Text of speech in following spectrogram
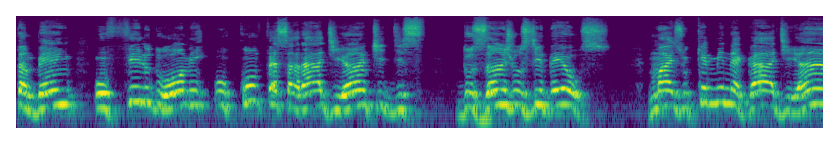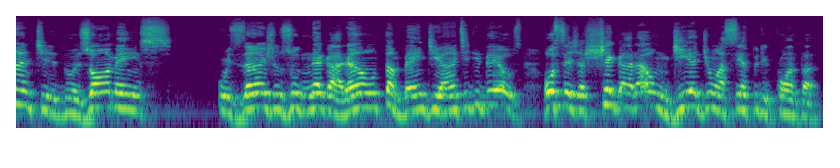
também o Filho do Homem o confessará diante de, dos anjos de Deus. Mas o que me negar diante dos homens, os anjos o negarão também diante de Deus. Ou seja, chegará um dia de um acerto de conta.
